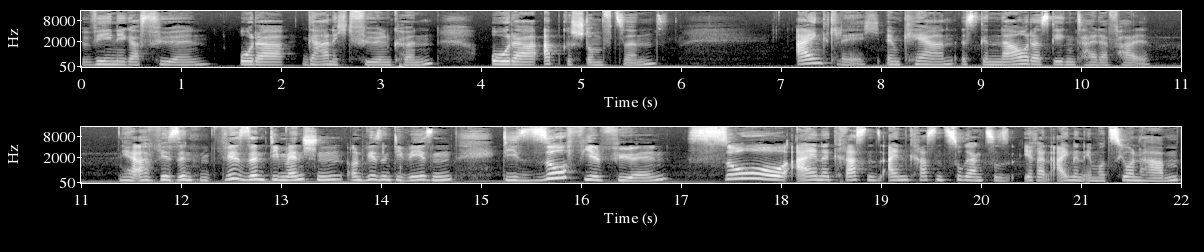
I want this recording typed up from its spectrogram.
weniger fühlen oder gar nicht fühlen können oder abgestumpft sind. Eigentlich im Kern ist genau das Gegenteil der Fall. Ja, wir sind, wir sind die Menschen und wir sind die Wesen, die so viel fühlen, so eine krassen, einen krassen Zugang zu ihren eigenen Emotionen haben,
